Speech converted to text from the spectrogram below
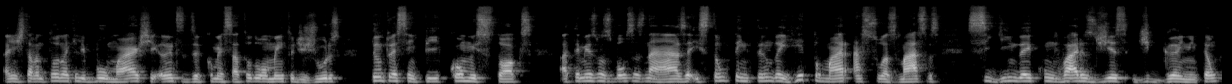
a gente estava todo naquele bull market, antes de começar todo o aumento de juros, tanto S&P como stocks, até mesmo as bolsas na Ásia estão tentando aí retomar as suas máximas, seguindo aí com vários dias de ganho. Então,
